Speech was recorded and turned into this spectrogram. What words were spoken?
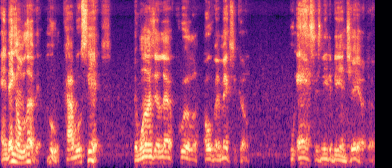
And they gonna love it. Who? Cabo Six, the ones that left Quilla over in Mexico, who asses need to be in jail. Though.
